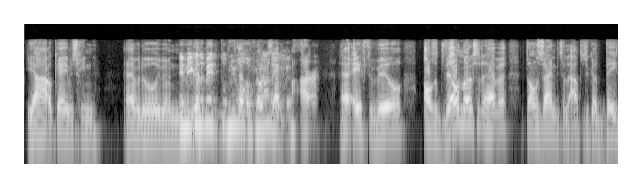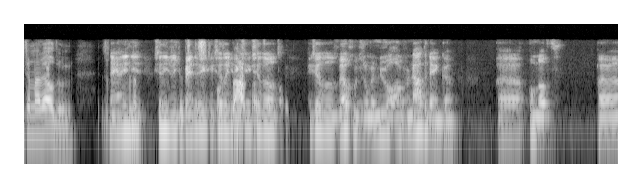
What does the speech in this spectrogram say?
ja, oké, misschien, hè, bedoel, je bent Nee, maar je kan er beter toch nu al over nadenken. maar, hè, eventueel, als het wel nodig zouden hebben, dan zijn die te laat. Dus je kan het beter maar wel doen. Nee, niet- ik zeg niet dat je beter. Ik, ik zeg dat, ik, ik zeg dat, het- ik zeg dat het wel goed is om er nu al over na te denken. Eh, omdat, eh,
